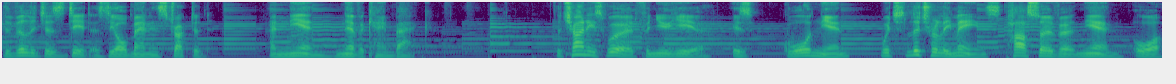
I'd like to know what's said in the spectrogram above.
the villagers did as the old man instructed, and Nian never came back. The Chinese word for New Year is Guo Nian, which literally means Passover Nian or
